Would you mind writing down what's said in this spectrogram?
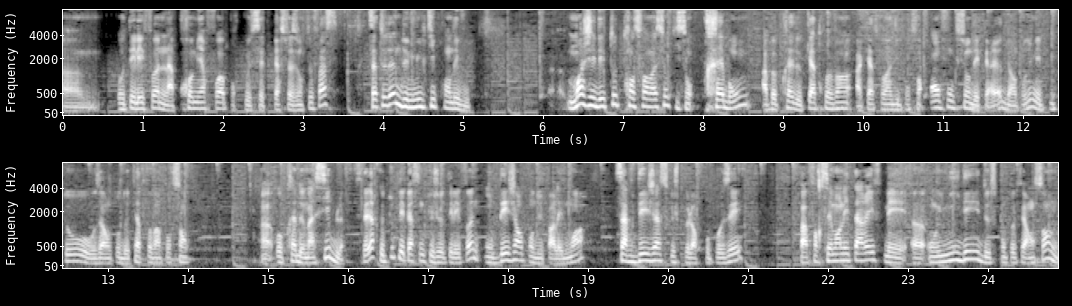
euh, au téléphone la première fois pour que cette persuasion se fasse, ça te donne de multiples rendez-vous. Moi, j'ai des taux de transformation qui sont très bons, à peu près de 80 à 90% en fonction des périodes, bien entendu, mais plutôt aux alentours de 80% euh, auprès de ma cible. C'est-à-dire que toutes les personnes que j'ai au téléphone ont déjà entendu parler de moi, savent déjà ce que je peux leur proposer, pas forcément les tarifs, mais euh, ont une idée de ce qu'on peut faire ensemble.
